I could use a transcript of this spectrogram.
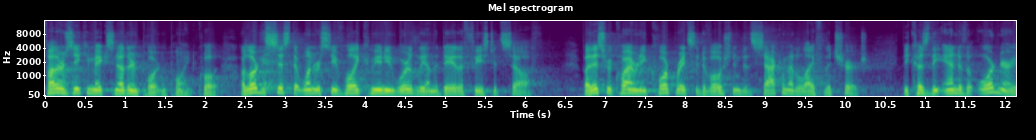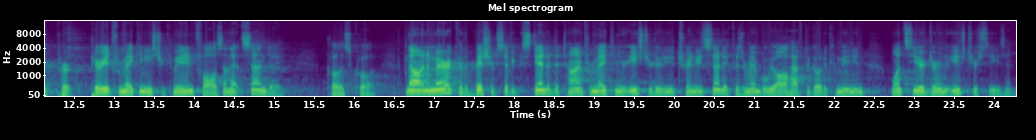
Father Ezekiel makes another important point. Quote, Our Lord insists that one receive Holy Communion worthily on the day of the feast itself. By this requirement, he incorporates the devotion into the sacramental life of the church because the end of the ordinary per- period for making Easter communion falls on that Sunday. Close quote. Now, in America, the bishops have extended the time for making your Easter duty to Trinity Sunday because remember, we all have to go to communion once a year during the Easter season.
